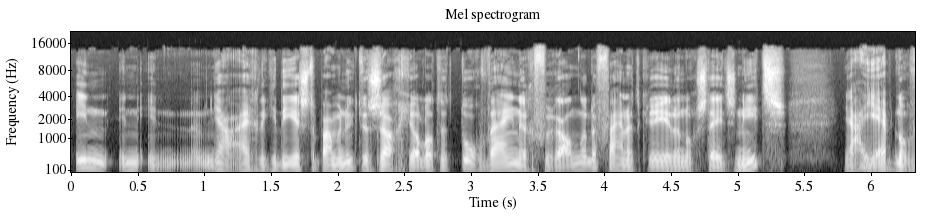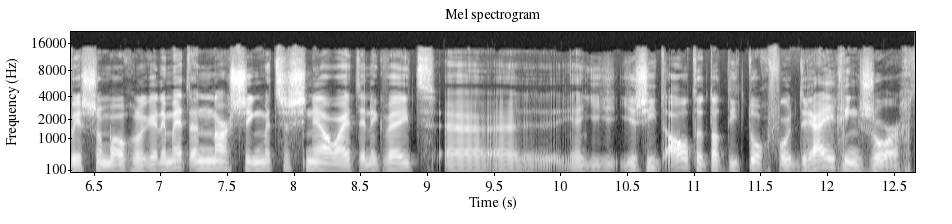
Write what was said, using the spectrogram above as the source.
in, in, in, ja, eigenlijk in de eerste paar minuten zag je al dat er toch weinig veranderde. Feyenoord creëerde nog steeds niets. Ja, je hebt nog wisselmogelijkheden met een Narsing, met zijn snelheid. En ik weet, eh, eh, ja, je, ziet altijd dat die toch voor dreiging zorgt.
